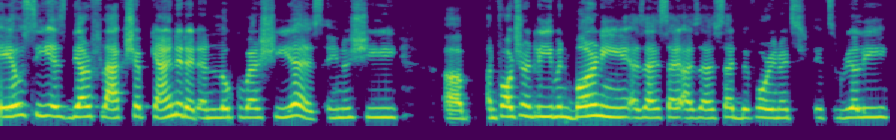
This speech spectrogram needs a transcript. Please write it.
aoc is their flagship candidate and look where she is you know she uh, unfortunately, even Bernie, as I said, as I said before, you know, it's it's really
